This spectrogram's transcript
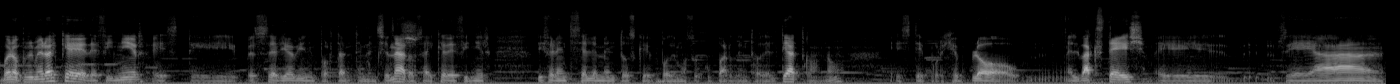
Bueno, primero hay que definir, este, eso sería bien importante mencionar, o sea, hay que definir diferentes elementos que podemos ocupar dentro del teatro, ¿no? Este, por ejemplo, el backstage eh, se ha,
